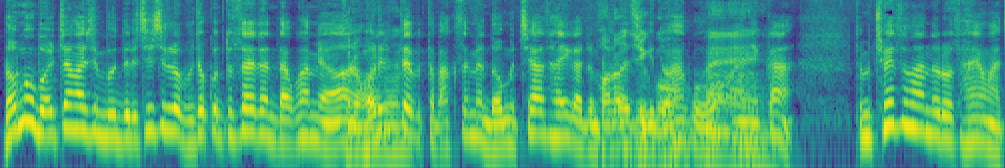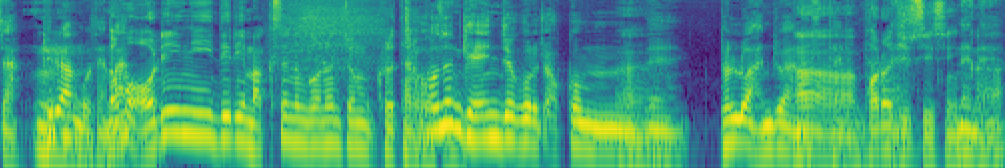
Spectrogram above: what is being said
너무 멀쩡하신 분들이 치실로 무조건 또 써야 된다고 하면 어릴 때부터 막 쓰면 너무 치아 사이가 좀. 벌어지기도 하고 네. 하니까 좀 최소한으로 사용하자. 필요한 음, 곳에만. 너무 어린이들이 막 쓰는 거는 좀 그렇다는 거죠. 저는 개인적으로 조금 네, 별로 안 좋아하는 어, 스타일입니다. 벌어질 네. 수 있으니까. 네네.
